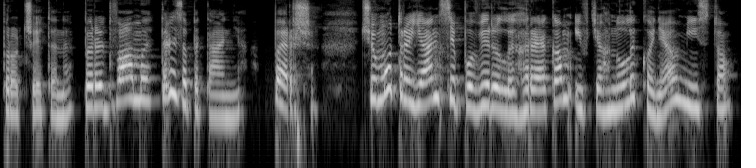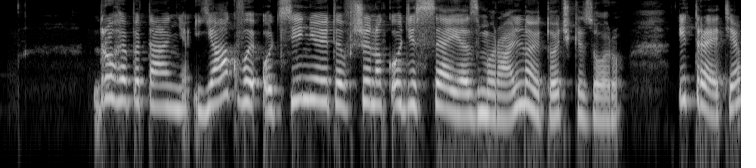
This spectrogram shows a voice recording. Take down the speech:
прочитане. Перед вами три запитання. Перше. Чому троянці повірили грекам і втягнули коня в місто? Друге питання. Як ви оцінюєте вчинок Одіссея з моральної точки зору? І третє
